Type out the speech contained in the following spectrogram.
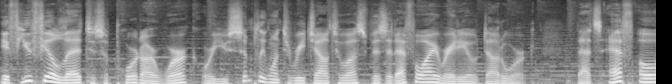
If you feel led to support our work or you simply want to reach out to us, visit foiradio.org. That's foiradio.org.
